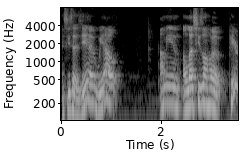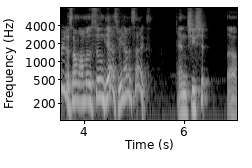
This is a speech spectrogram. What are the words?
and she says, yeah, we out. I mean, unless she's on her period or something, I'm gonna assume yes, we having sex, and she should. Uh,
